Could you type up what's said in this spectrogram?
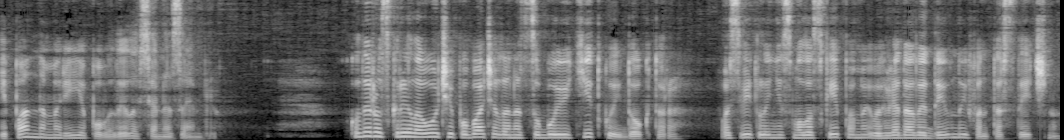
і панна Марія повалилася на землю. Коли розкрила очі, побачила над собою тітку і доктора. Освітлені смолоскипами виглядали дивно і фантастично.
